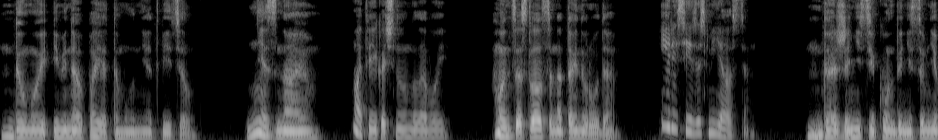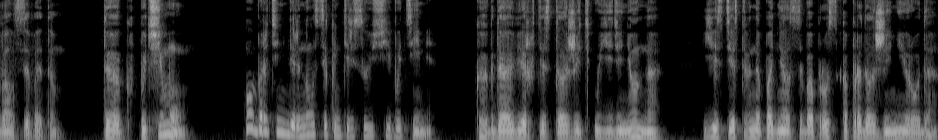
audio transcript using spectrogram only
Думаю, именно поэтому он не ответил. «Не знаю», — Матвей качнул головой. Он сослался на тайну рода. Елисей засмеялся. Даже ни секунды не сомневался в этом. Так почему? Оборотень вернулся к интересующей его теме. Когда Верхте стал жить уединенно, естественно, поднялся вопрос о продолжении рода.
